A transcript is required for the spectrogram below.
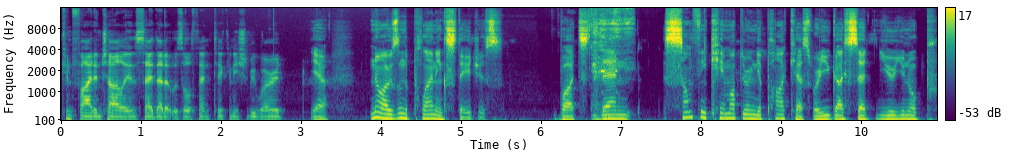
confide in Charlie and say that it was authentic and he should be worried. yeah. No, I was in the planning stages. But then something came up during the podcast where you guys said you you know pr-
